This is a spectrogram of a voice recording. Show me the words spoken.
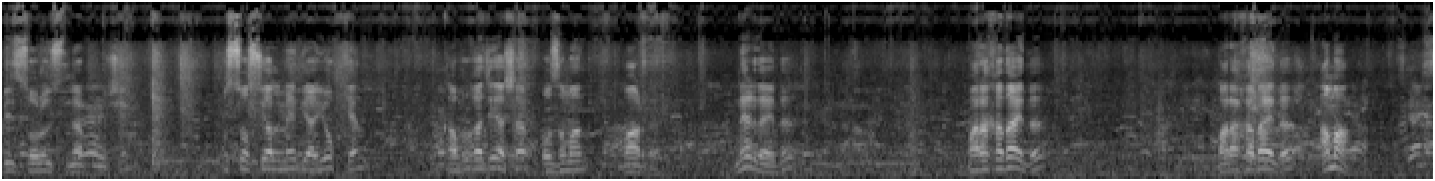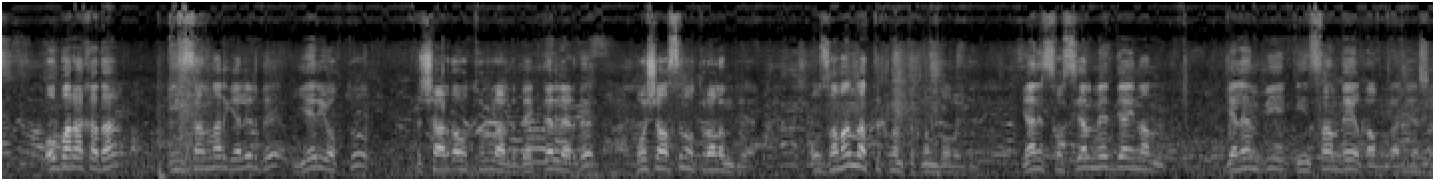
bir soru üstüne konuşayım. Bu sosyal medya yokken kaburgacı Yaşar o zaman vardı. Neredeydi? Barakadaydı. Barakadaydı ama o barakada insanlar gelirdi, yer yoktu. Dışarıda otururlardı, beklerlerdi. Boşalsın oturalım diye. O zaman da tıklım tıklım doluydu. Yani sosyal medyayla gelen bir insan değil kaburgacı Yaşar.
